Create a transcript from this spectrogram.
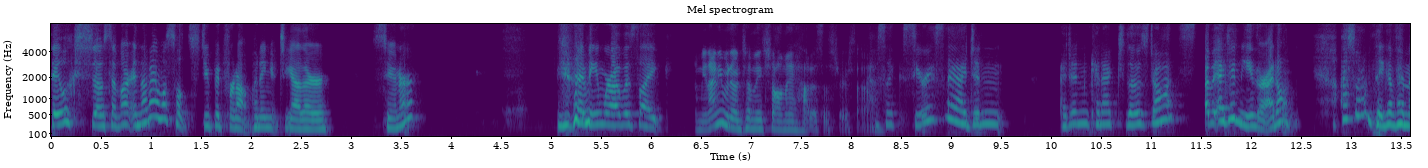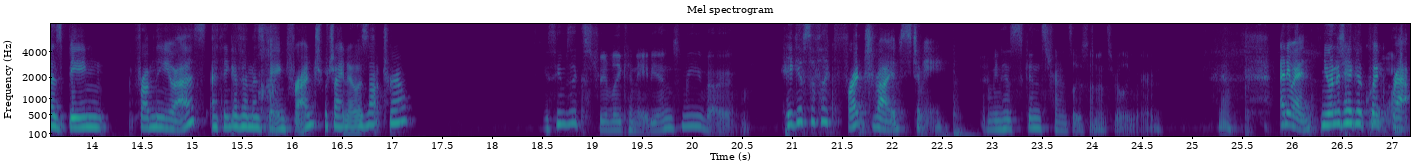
They look so similar and then I almost felt stupid for not putting it together sooner. You know what I mean? Where I was like I mean, I didn't even know Timothée Chalamet had a sister, so I was like, seriously, I didn't, I didn't connect those dots. I mean, I didn't either. I don't, I also don't think of him as being from the US. I think of him as being French, which I know is not true. He seems extremely Canadian to me, but He gives off like French vibes to me. I mean, his skin's translucent. It's really weird. Yeah. Anyway, you want to take a quick bra-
